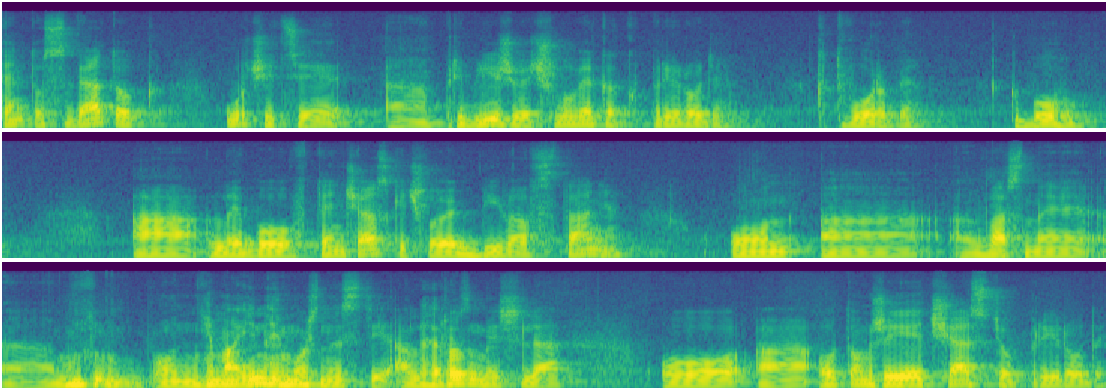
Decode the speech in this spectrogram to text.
tento sviatok určite približuje človeka k prírode, k tvorbe, k Bohu. A lebo v ten čas, keď človek býva v stane, on a, vlastne a, on nemá inej možnosti, ale rozmýšľa o, a, o tom, že je časťou prírody.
